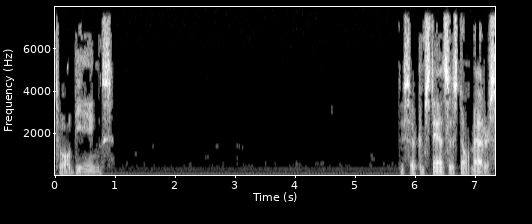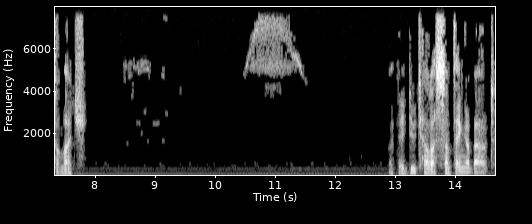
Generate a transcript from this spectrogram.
To all beings. The circumstances don't matter so much. But they do tell us something about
